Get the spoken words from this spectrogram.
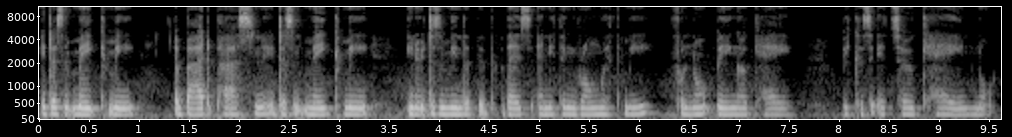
It doesn't make me a bad person. It doesn't make me, you know, it doesn't mean that there's anything wrong with me for not being okay, because it's okay not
